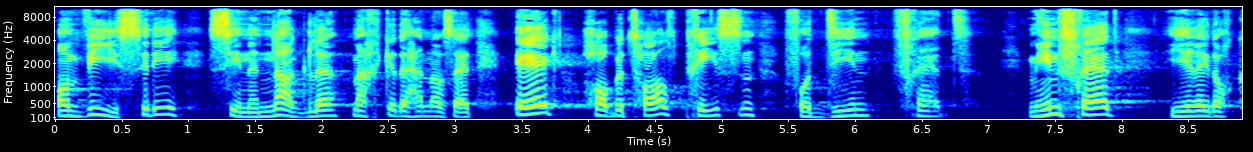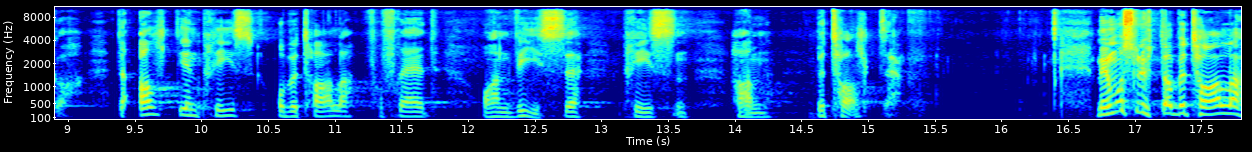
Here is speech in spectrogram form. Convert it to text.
Og han viser dem sine naglemerkede hender og sier 'Jeg har betalt prisen for din fred'. Min fred gir jeg dere. Det er alltid en pris å betale for fred, og han viser prisen han betalte. Vi må slutte å betale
